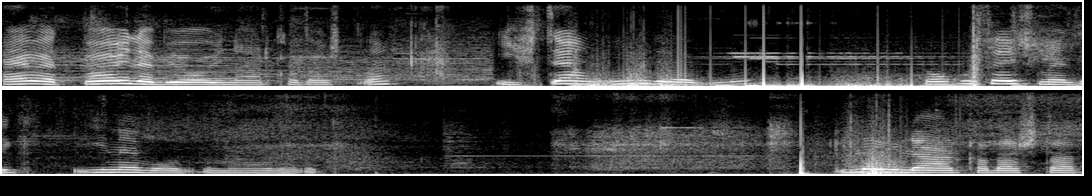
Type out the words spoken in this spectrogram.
Evet böyle bir oyun arkadaşlar. İşten indirebilir. Topu seçmedik. Yine bozdum uğradık. Güle güle arkadaşlar.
